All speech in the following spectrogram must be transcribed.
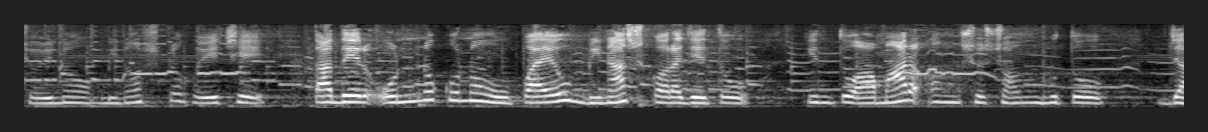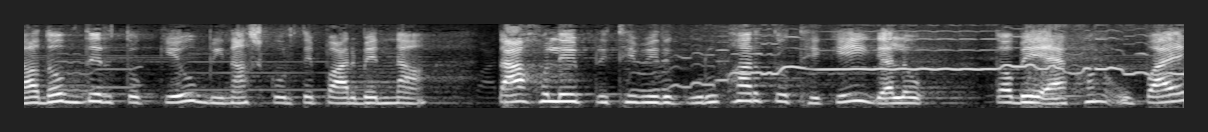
সৈন্য বিনষ্ট হয়েছে তাদের অন্য কোনো উপায়েও বিনাশ করা যেত। কিন্তু আমার অংশ সম্ভূত যাদবদের তো কেউ বিনাশ করতে পারবেন না। তাহলে পৃথিবীর গুরুভার তো থেকেই গেল। তবে এখন উপায়?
